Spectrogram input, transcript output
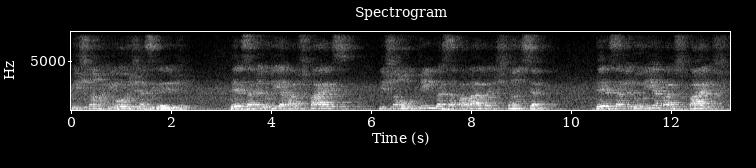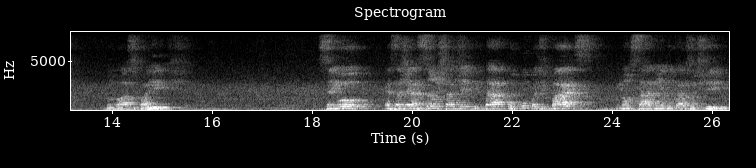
que estão aqui hoje nessa igreja. Dê sabedoria para os pais que estão ouvindo essa palavra à distância. Dê sabedoria para os pais do nosso país. Senhor, essa geração está do jeito que está por culpa de pais que não sabem educar os seus filhos.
